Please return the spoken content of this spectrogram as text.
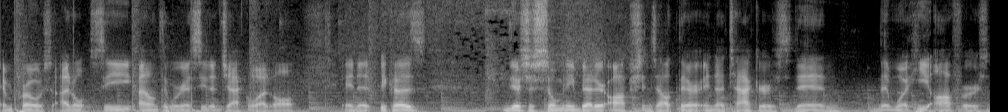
and Pros. I don't see, I don't think we're going to see the Jackal at all in it because there's just so many better options out there in attackers than than what he offers.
